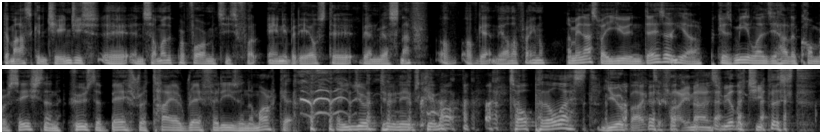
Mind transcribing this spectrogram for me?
Damascus changes uh, in some of the performances for anybody else to be in with a sniff of, of getting the other final. I mean, that's why you and Des are here because me and Lindsay had a conversation and who's the best retired referees in the market? and your two names came up, top of the list. You're back to finance. We're the cheapest.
